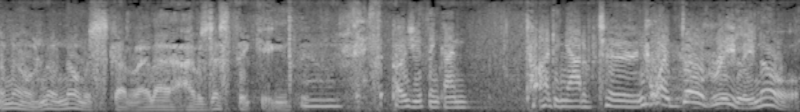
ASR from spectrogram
Oh, no, no, no, Mrs. Conrad. I, I was just thinking. I suppose you think I'm talking out of turn. Oh, I don't really know.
